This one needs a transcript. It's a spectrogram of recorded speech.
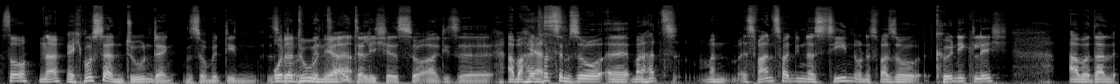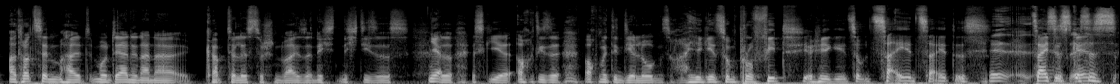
So, ne? Ich musste an Dune denken, so mit den so Oder Dune, ja. mittelalterliches, so all diese. Aber halt Yes. trotzdem so, äh, man hat, man, es waren zwar Dynastien und es war so königlich, aber dann aber trotzdem halt modern in einer kapitalistischen Weise, nicht, nicht dieses, Ja. also es geht auch diese, auch mit den Dialogen, so, ah, hier geht es um Profit, hier geht es um Zeit, Zeit ist, Zeit es ist, ist, Geld. ist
